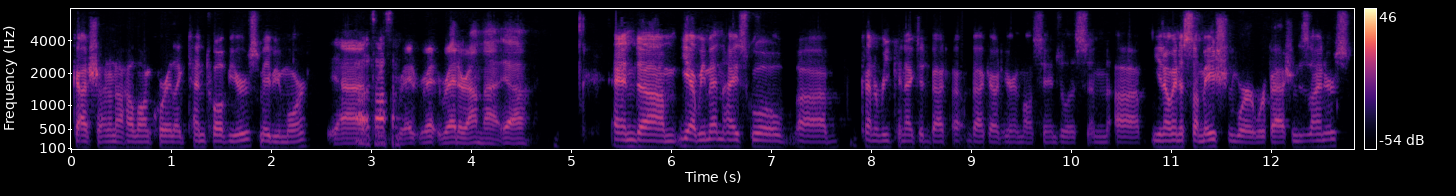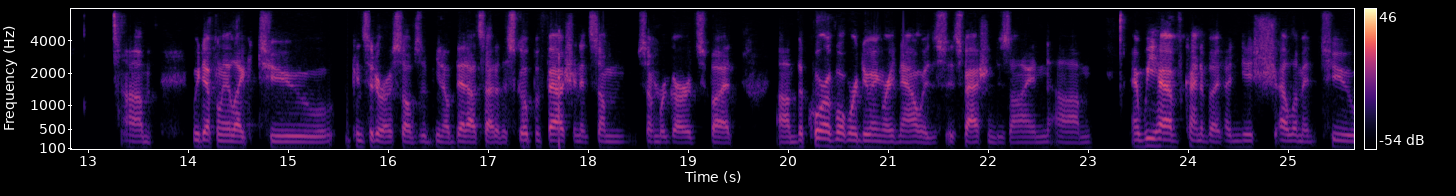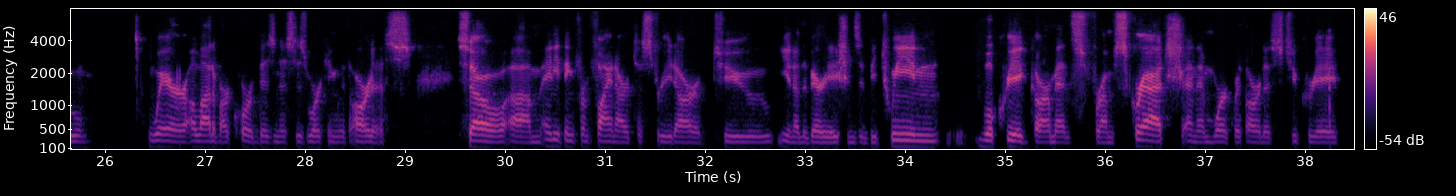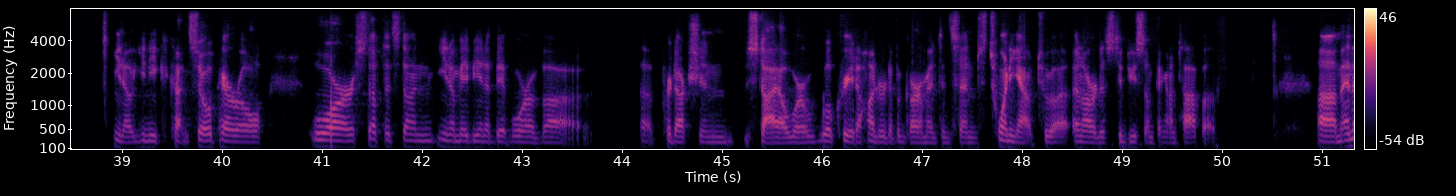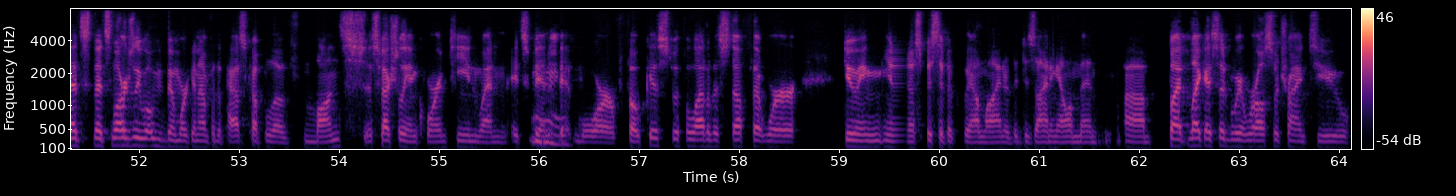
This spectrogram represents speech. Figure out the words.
gosh, I don't know how long, Corey, like 10, 12 years, maybe more. Yeah, oh, that's awesome. Right, right, right around that, yeah. And um, yeah, we met in high school, uh, kind of reconnected back back out here in Los Angeles. And uh, you know, in a summation, we're we're fashion designers. Um, we definitely like to consider ourselves, you know, a bit outside of the scope of fashion in some some regards, but um, the core of what we're doing right now is is fashion design. Um, and we have kind of a, a niche element too where a lot of our core business is working with artists so um, anything from fine art to street art to you know the variations in between we'll create garments from scratch and then work with artists to create you know unique cut and sew apparel or stuff that's done you know maybe in a bit more of a, a production style where we'll create a hundred of a garment and send 20 out to a, an artist to do something on top of um, and that's that's largely what we've been working on for the past couple of months, especially in quarantine when it's been mm-hmm. a bit more focused with a lot of the stuff that we're doing, you know, specifically online or the designing element. Um, but like I said, we're, we're also trying to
